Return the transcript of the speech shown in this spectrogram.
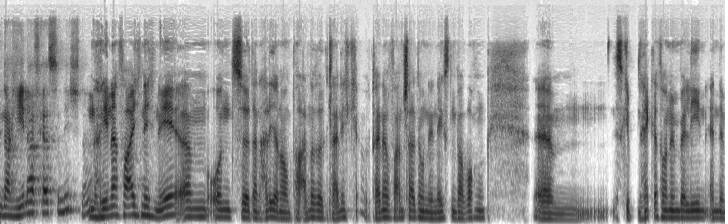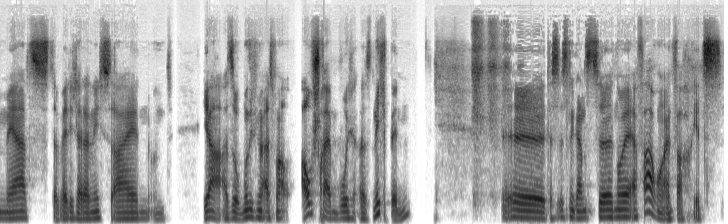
nach Jena fährst du nicht? Ne? Nach Jena fahre ich nicht, nee. Ähm, und äh, dann hatte ich auch noch ein paar andere kleine, kleinere Veranstaltungen in den nächsten paar Wochen. Ähm, es gibt einen Hackathon in Berlin Ende März, da werde ich leider nicht sein. Und ja, also muss ich mir erstmal aufschreiben, wo ich alles nicht bin. Äh, das ist eine ganz äh, neue Erfahrung, einfach jetzt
